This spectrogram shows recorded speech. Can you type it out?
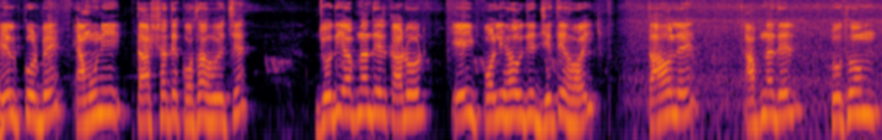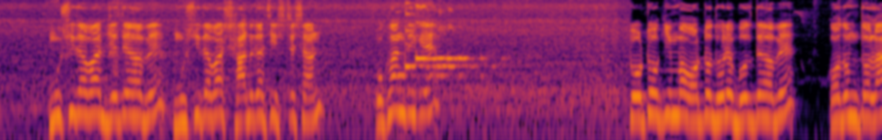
হেল্প করবে, এমনই তার সাথে কথা হয়েছে। যদি আপনাদের কারোর এই পলি হাউসে যেতে হয়, তাহলে আপনাদের প্রথম মুর্শিদাবাদ যেতে হবে, মুর্শিদাবাদ সাতগাছি স্টেশন। ওখান থেকে টোটো কিংবা অটো ধরে বলতে হবে, কদমতলা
